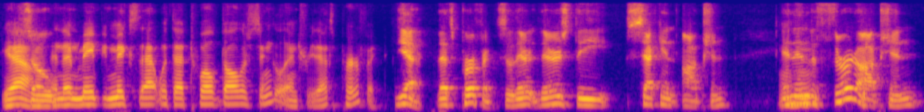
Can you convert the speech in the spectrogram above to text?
yeah. so- and then maybe mix that with that $12 single entry. That's perfect. Yeah, that's perfect. So there, there's the second option, and then Mhm. the third option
